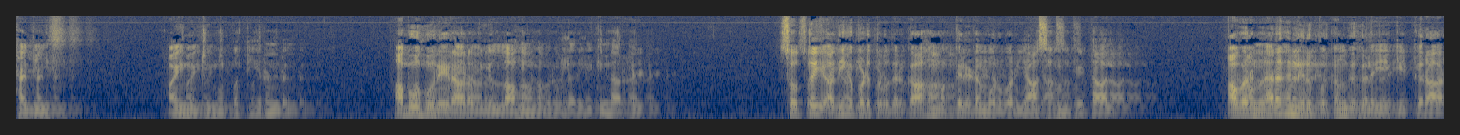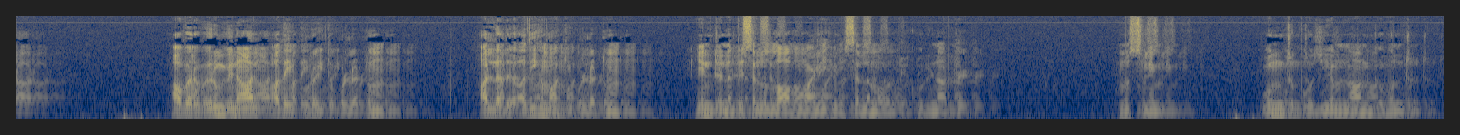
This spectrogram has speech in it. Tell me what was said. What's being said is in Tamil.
ஹதீஸ் ஐநூற்றி முப்பத்தி இரண்டு. அபு ஹுரேரா ரதியுல்லாஹும் அவர்கள் அறிவிக்கின்றார்கள் சொத்தை அதிகப்படுத்துவதற்காக மக்களிடம் ஒருவர் யாசகம் கேட்டால் அவர் நரக நெருப்பு கங்குகளையே கேட்கிறார். அவர் விரும்பினால் அதை குறைத்துக் கொள்ளட்டும் அல்லது அதிகமாக்கிக் கொள்ளட்டும் என்று நபி சொல்லாஹும் அலஹி வசல்லம் அவர்கள் கூறினார்கள். முஸ்லிம் ஒன்று பூஜ்ஜியம் நான்கு ஒன்று.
